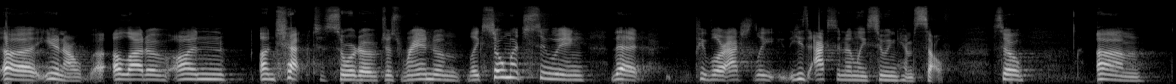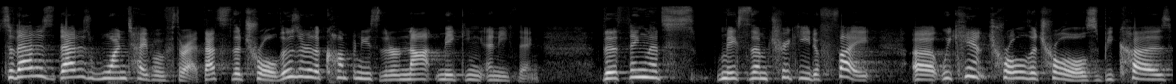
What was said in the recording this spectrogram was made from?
uh, you know a lot of un unchecked sort of just random like so much suing that people are actually he's accidentally suing himself. So. Um, so that is, that is one type of threat. That's the troll. Those are the companies that are not making anything. The thing that makes them tricky to fight, uh, we can't troll the trolls because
